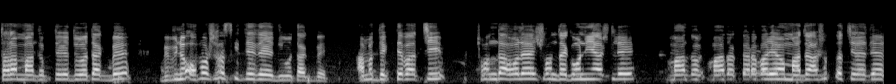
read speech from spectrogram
তারা মাদক থেকে দূরে থাকবে, বিভিন্ন অপসংস্কৃতি থেকে দূরে থাকবে। আমরা দেখতে পাচ্ছি, সন্ধ্যা হলে সন্ধ্যা গনিয়ে আসলে মাদক মাদক কারবারি এবং মাদক আসক্ত ছেলেদের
